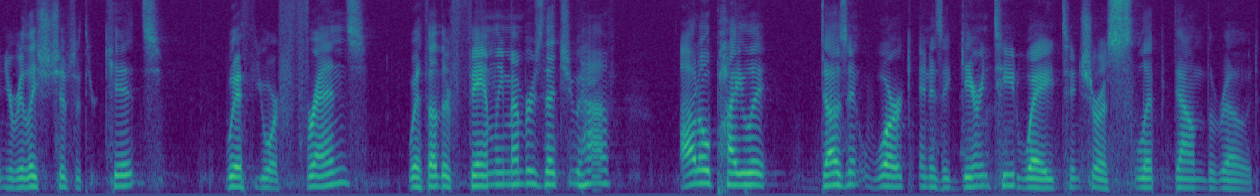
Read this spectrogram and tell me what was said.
in your relationships with your kids, with your friends, with other family members that you have, autopilot doesn't work and is a guaranteed way to ensure a slip down the road.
